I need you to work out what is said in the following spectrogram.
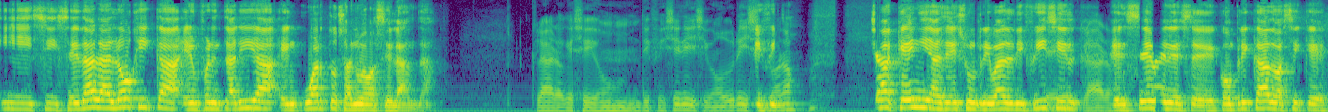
y si se da la lógica, enfrentaría en cuartos a Nueva Zelanda. Claro que sí, un dificilísimo, durísimo, ¿no? Ya Kenia es un rival difícil, en Seven es eh, complicado, así que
